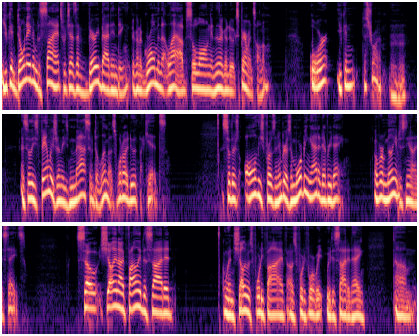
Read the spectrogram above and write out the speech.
You can donate them to science, which has a very bad ending. They're going to grow them in that lab so long, and then they're going to do experiments on them. Or you can destroy them. And so these families are in these massive dilemmas. What do I do with my kids? So there's all these frozen embryos and more being added every day, over a million just in the United States. So Shelly and I finally decided when Shelly was 45, I was 44, we, we decided, hey, um,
